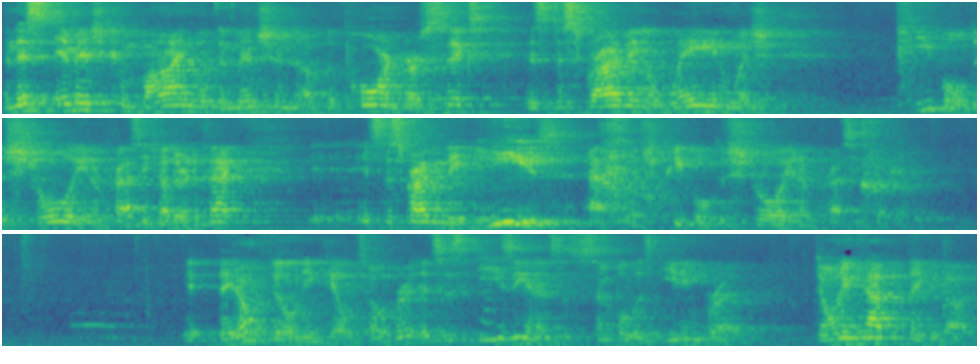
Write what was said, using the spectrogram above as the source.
And this image combined with the mention of the poor in verse 6 is describing a way in which people destroy and oppress each other. And in fact, it's describing the ease at which people destroy and oppress each other. It, they don't feel any guilt over it. It's as easy and it's as simple as eating bread. Don't even have to think about it.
